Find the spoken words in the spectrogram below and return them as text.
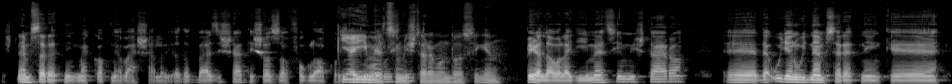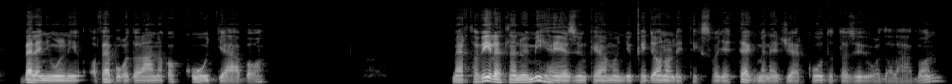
és nem szeretnénk megkapni a vásárlói adatbázisát, és azzal foglalkozni. Ja, e-mail címlistára gondolsz, igen. Például egy e-mail címlistára, de ugyanúgy nem szeretnénk belenyúlni a weboldalának a kódjába, mert ha véletlenül mi helyezünk el mondjuk egy Analytics vagy egy Tag Manager kódot az ő oldalában,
